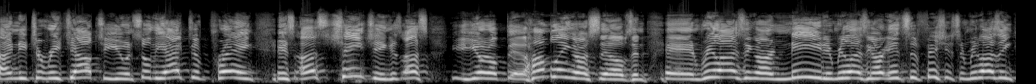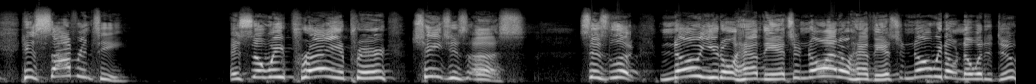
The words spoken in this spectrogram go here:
I need to reach out to you. And so the act of praying is us changing, is us, you know, humbling ourselves and, and realizing our need and realizing our insufficiency and realizing his sovereignty. And so we pray and prayer changes us says, Look, no, you don't have the answer. No, I don't have the answer. No, we don't know what to do,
